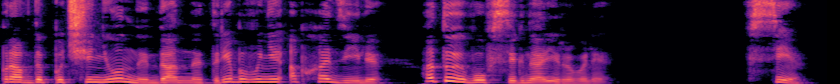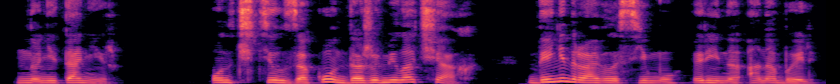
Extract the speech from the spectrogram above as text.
Правда, подчиненные данное требование обходили, а то и вовсе игнорировали. Все, но не Танир. Он чтил закон даже в мелочах, да и не нравилась ему Рина Аннабель.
